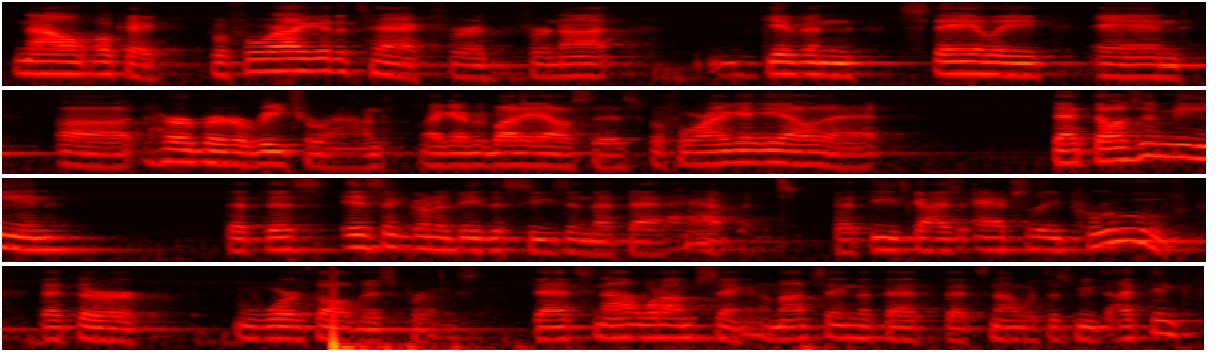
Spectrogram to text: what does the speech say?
Now, okay, before I get attacked for for not giving Staley and uh, Herbert a reach around like everybody else is, before I get yelled at, that doesn't mean that this isn't going to be the season that that happens. That these guys actually prove that they're worth all this praise. That's not what I'm saying. I'm not saying that, that that's not what this means. I think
